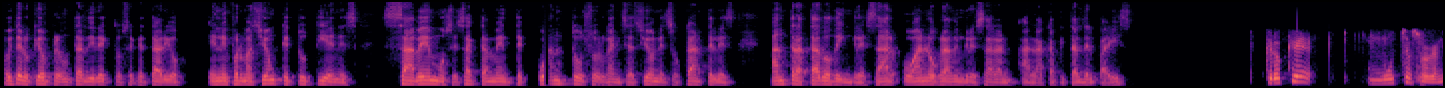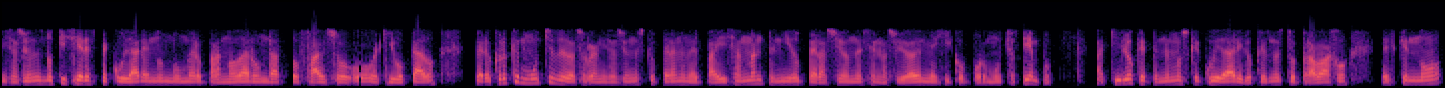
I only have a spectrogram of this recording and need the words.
Hoy te lo quiero preguntar directo, secretario, en la información que tú tienes, sabemos exactamente cuántas organizaciones o cárteles han tratado de ingresar o han logrado ingresar a, a la capital del país? Creo que muchas organizaciones, no quisiera especular en un número para no dar un dato falso o equivocado, pero creo que muchas de las organizaciones que operan en el país han mantenido operaciones en la Ciudad de México por mucho tiempo. Aquí lo que tenemos que cuidar y lo que es nuestro trabajo es que no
